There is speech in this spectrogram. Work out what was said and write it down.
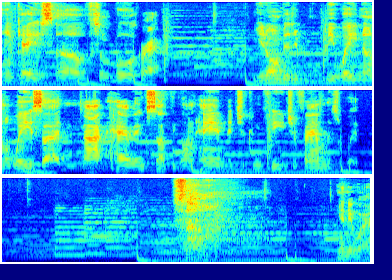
in case of some bullcrap you don't be waiting on the wayside not having something on hand that you can feed your families with so, anyway,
